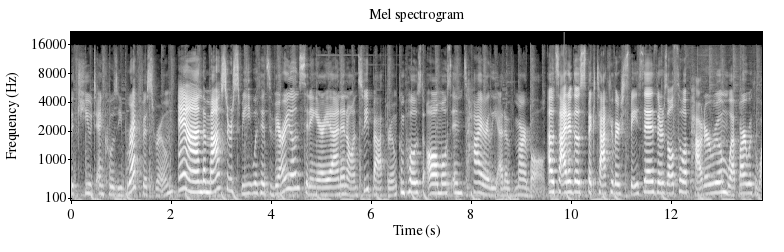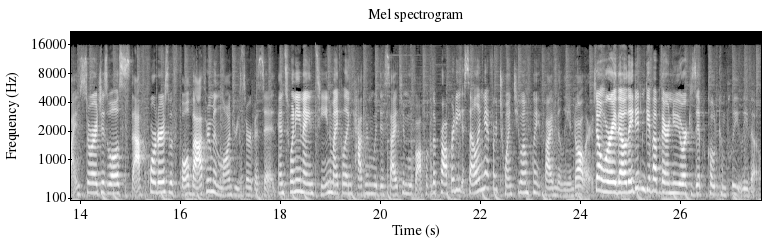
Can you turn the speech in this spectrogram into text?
the cute and cozy breakfast room, and the master suite with its very own sitting area and an ensuite bathroom composed almost entirely out of marble. Outside of those spectacular spaces, there's also a powder room, wet bar with wine storage, as well as staff quarters with full bathroom and laundry services. In 2019, Michael and Catherine would decide to move off of the property, selling it for $21.5 million. Don't worry though, they didn't give up their New York zip code completely though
